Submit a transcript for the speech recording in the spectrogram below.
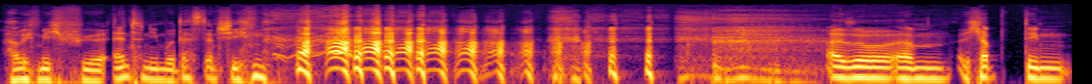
habe ich mich für Anthony Modest entschieden. also ähm, ich habe den,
